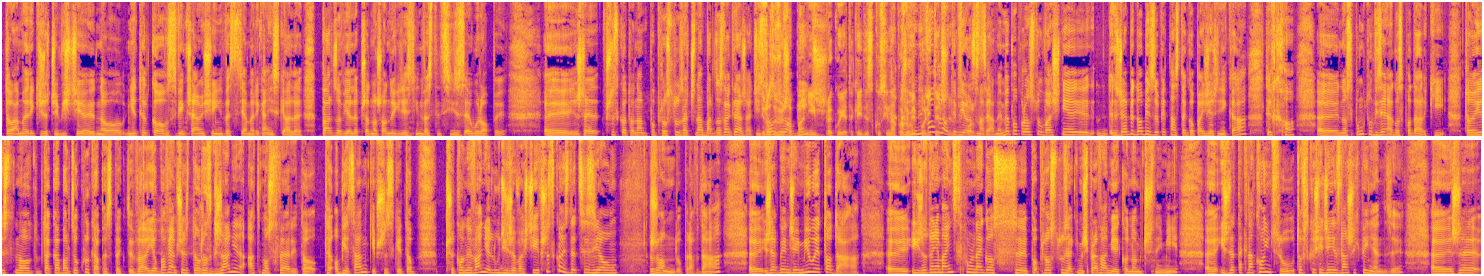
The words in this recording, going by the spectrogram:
do Ameryki rzeczywiście no, nie tylko zwiększają się inwestycje amerykańskie, ale bardzo wiele przenoszonych jest inwestycji z Europy, e, że wszystko to nam po prostu zaczyna bardzo zagrażać. I I rozumiem, zrobić? że pani brakuje takiej dyskusji na poziomie my politycznym w ogóle o tym nie w rozmawiamy. My po prostu właśnie, żeby dobiec do 15 października, tylko e, no, z punktu widzenia gospodarki, to jest no, taka bardzo krótka perspektywa i obawiam się, że to rozgrzanie atmosfery, to te obiecanki wszystkie, to przekonywanie ludzi, że właściwie wszystko jest decyzją rządu, prawda? E, I że jak będzie miły, to da. E, I że to nie ma nic wspólnego z, po prostu z jakimiś prawami ekonomicznymi. I że tak na końcu to wszystko się dzieje z naszych pieniędzy. Że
